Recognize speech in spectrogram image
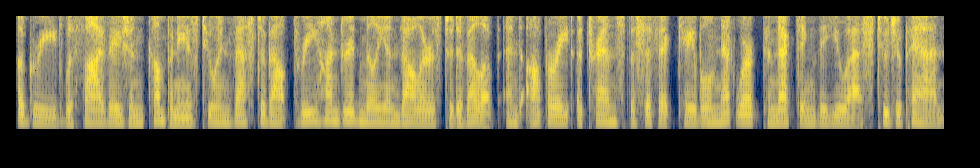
agreed with five Asian companies to invest about $300 million to develop and operate a trans-Pacific cable network connecting the U.S. to Japan.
